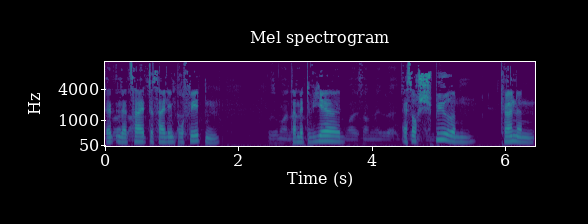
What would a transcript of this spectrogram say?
in der Zeit des heiligen Propheten, damit wir es auch spüren können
